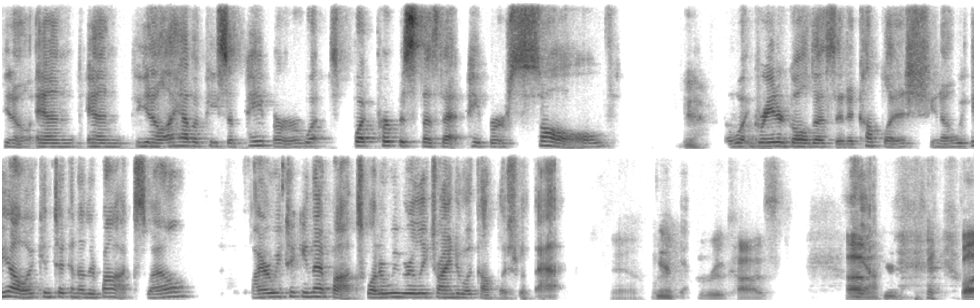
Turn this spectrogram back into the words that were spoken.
You know, and and you know, I have a piece of paper. What what purpose does that paper solve? Yeah. What greater goal does it accomplish? You know, we, yeah, we can tick another box. Well, why are we ticking that box? What are we really trying to accomplish with that? Yeah. yeah. Root cause. Um, yeah. well,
